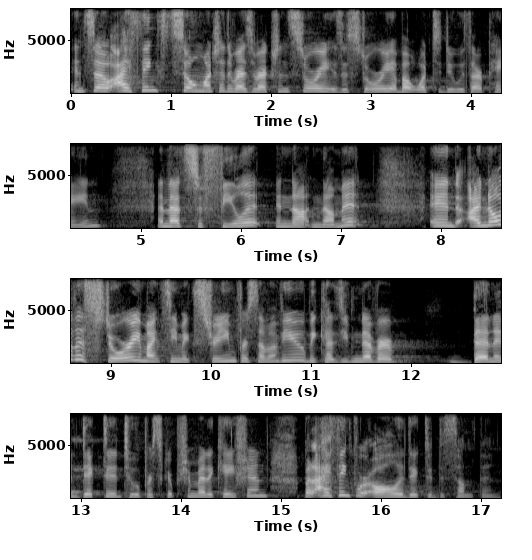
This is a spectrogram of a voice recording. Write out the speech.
And so I think so much of the resurrection story is a story about what to do with our pain, and that's to feel it and not numb it. And I know this story might seem extreme for some of you because you've never been addicted to a prescription medication, but I think we're all addicted to something.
